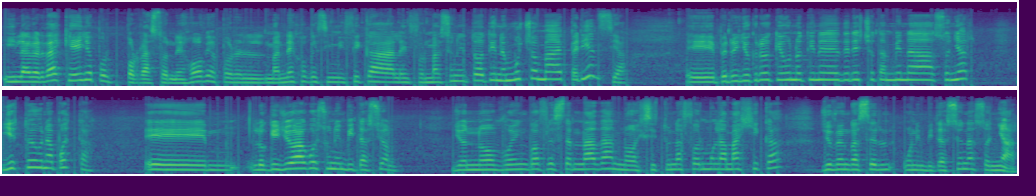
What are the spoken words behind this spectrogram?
y la verdad es que ellos, por, por, razones obvias, por el manejo que significa la información y todo, tienen mucho más experiencia. Eh, pero yo creo que uno tiene derecho también a soñar. Y esto es una apuesta. Lo que yo hago es una invitación. Yo no vengo a ofrecer nada, no existe una fórmula mágica. Yo vengo a hacer una invitación a soñar.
